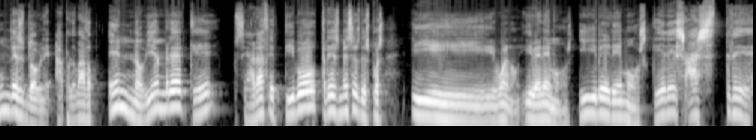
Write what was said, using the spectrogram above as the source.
Un desdoble aprobado en noviembre que se hará efectivo tres meses después. Y bueno, y veremos, y veremos. ¡Qué desastre!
